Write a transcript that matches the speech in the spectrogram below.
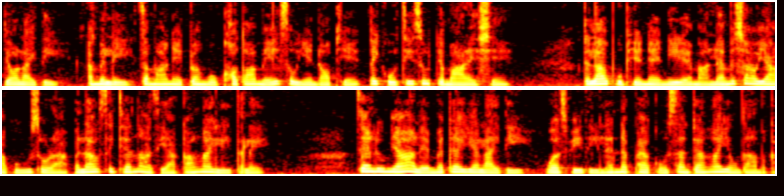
ပြောလိုက်သည်။အမလီကျမနဲ့တွန့်ကိုခေါ်သွားမယ်ဆိုရင်တော့ဖြင့်တိတ်ကိုကျေးဇူးတင်ပါတယ်ရှင်။ ဒီလောက်ပူပြင်းတဲ့နေထဲမှာလမ်းမလျှောက်ရဘူးဆိုတာဘလောက်စိတ်ချမ်းသာစရာကောင်းလိုက်လေတလဲကြံလူများကလည်းမတက်ရက်လိုက်သည်ဝက်စ်ဗီးသည်လက်နှစ်ဖက်ကိုစန်တန်းလိုက်ယုံသားမက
